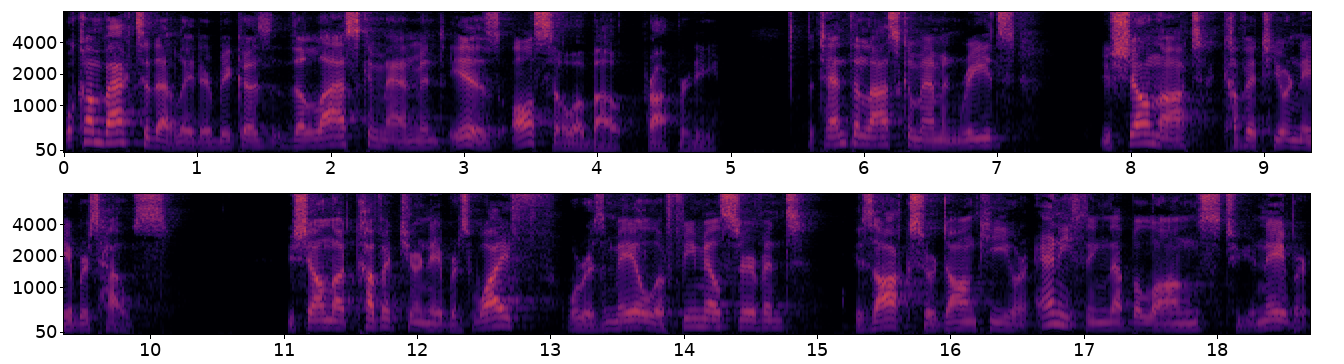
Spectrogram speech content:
We'll come back to that later because the last commandment is also about property. The tenth and last commandment reads, You shall not covet your neighbor's house. You shall not covet your neighbor's wife, or his male or female servant, his ox or donkey, or anything that belongs to your neighbor.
